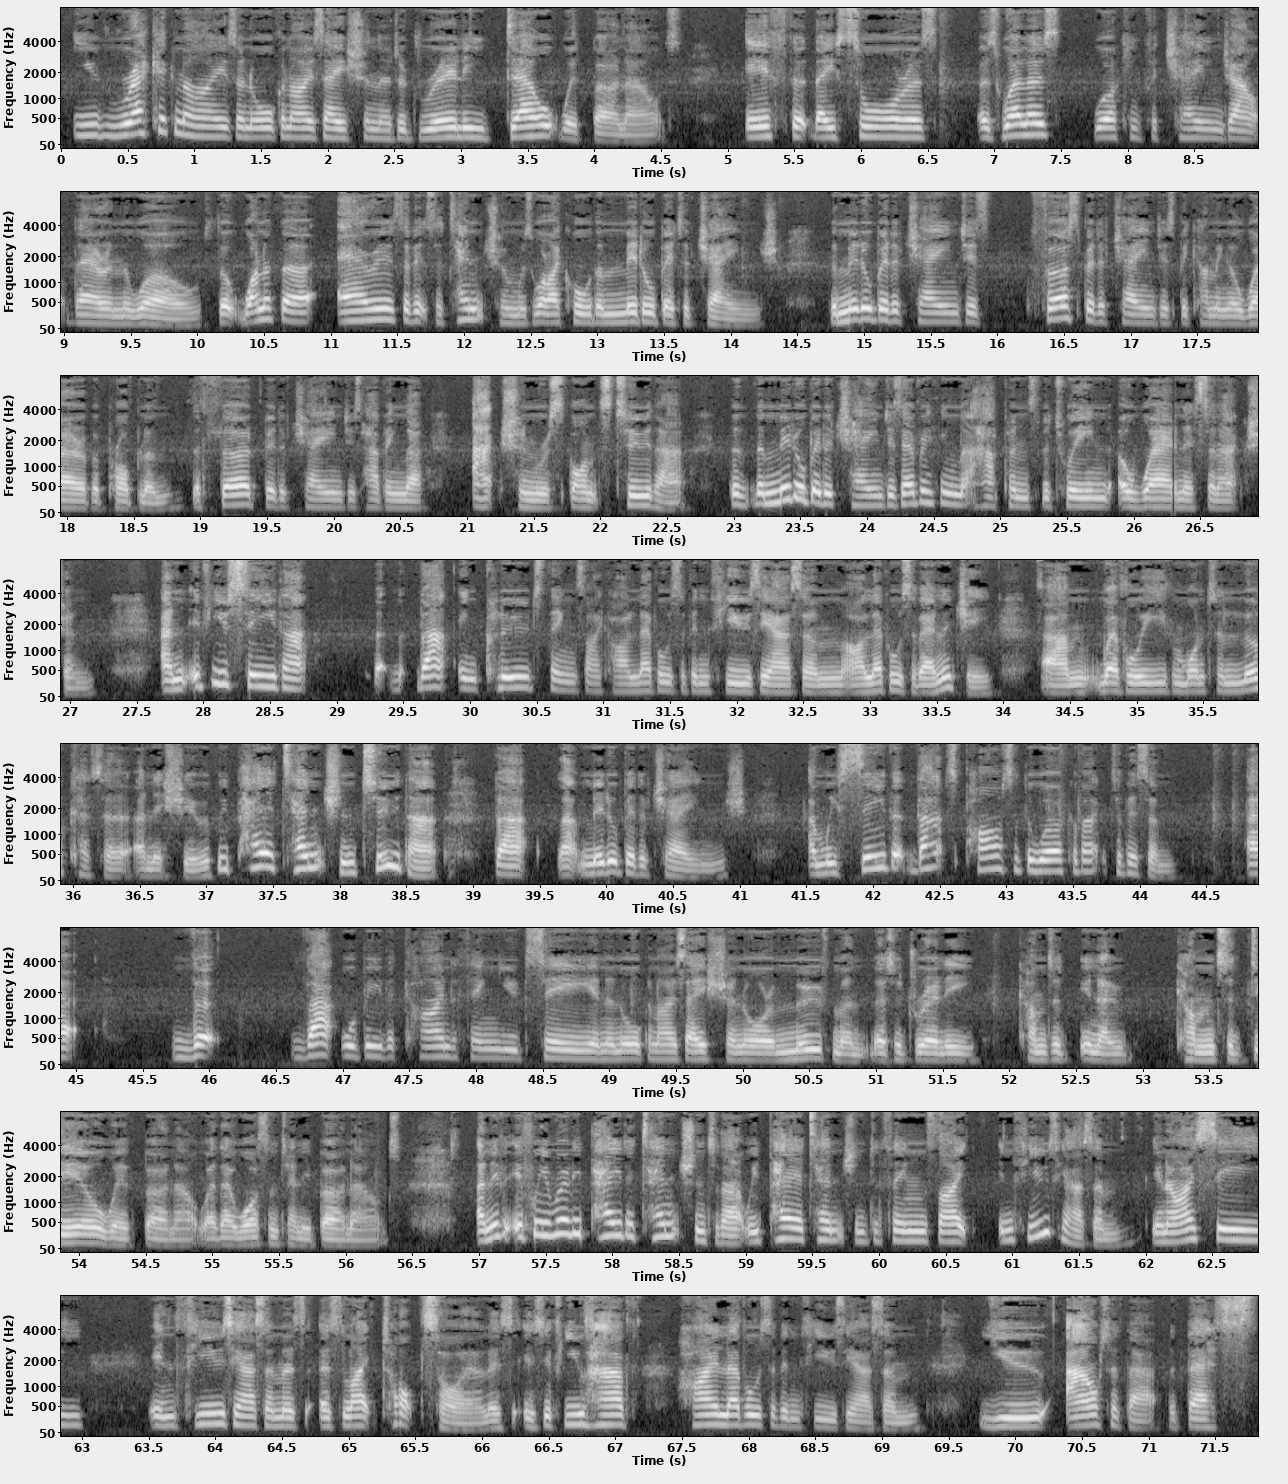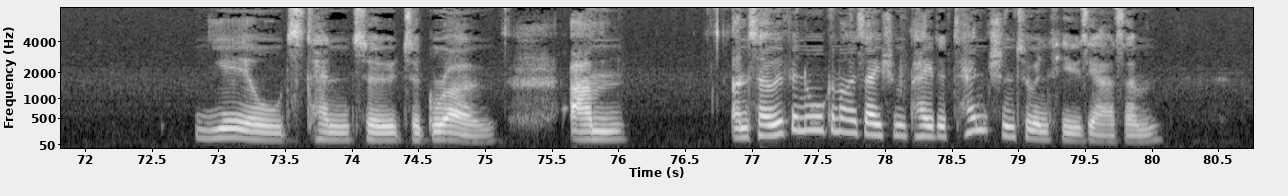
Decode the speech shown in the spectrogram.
you'd recognize an organization that had really dealt with burnout if that they saw as, as well as working for change out there in the world, that one of the areas of its attention was what I call the middle bit of change. The middle bit of change is, first bit of change is becoming aware of a problem. The third bit of change is having the action response to that. The, the middle bit of change is everything that happens between awareness and action. And if you see that that, that includes things like our levels of enthusiasm, our levels of energy, um, whether we even want to look at a, an issue. If we pay attention to that, that, that middle bit of change, and we see that that's part of the work of activism, uh, that that would be the kind of thing you'd see in an organisation or a movement that had really come to, you know, come to deal with burnout where there wasn't any burnout. And if, if we really paid attention to that, we'd pay attention to things like enthusiasm. You know, I see enthusiasm as, as like topsoil, is, is if you have high levels of enthusiasm, you, out of that, the best yields tend to, to grow. Um, and so if an organisation paid attention to enthusiasm,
